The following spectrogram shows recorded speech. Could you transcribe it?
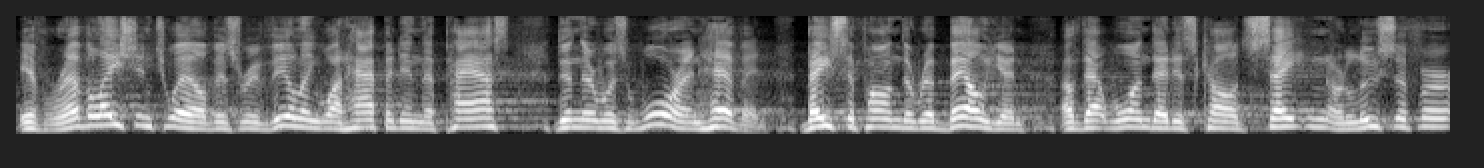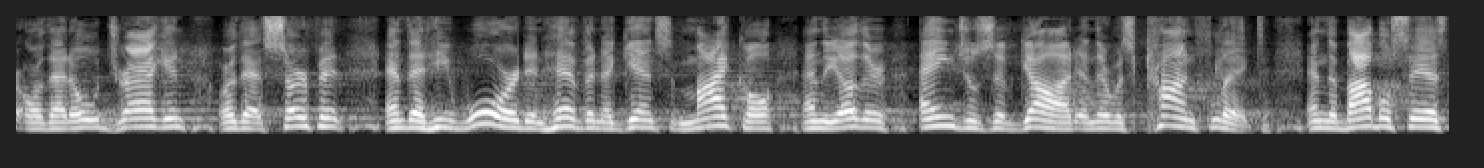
if Revelation 12 is revealing what happened in the past, then there was war in heaven based upon the rebellion of that one that is called Satan or Lucifer or that old dragon or that serpent, and that he warred in heaven against Michael and the other angels of God, and there was conflict. And the Bible says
